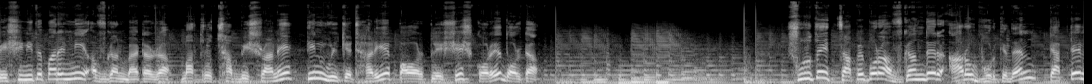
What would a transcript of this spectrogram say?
বেশি নিতে পারেননি আফগান ব্যাটাররা। মাত্র ২৬ রানে তিন উইকেট হারিয়ে পাওয়ার প্লে শেষ করে দলটা। শুরুতেই চাপে পড়া আফগানদের আরও ভরকে দেন captain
